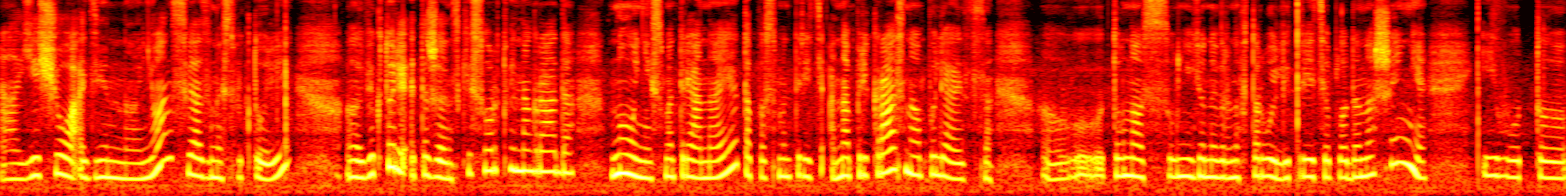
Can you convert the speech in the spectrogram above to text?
А, Еще один э, нюанс, связанный с Викторией. Э, Виктория – это женский сорт винограда, но несмотря на это, посмотрите, она прекрасно опыляется. Это у нас у нее, наверное, второе или третье плодоношение. И вот э,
